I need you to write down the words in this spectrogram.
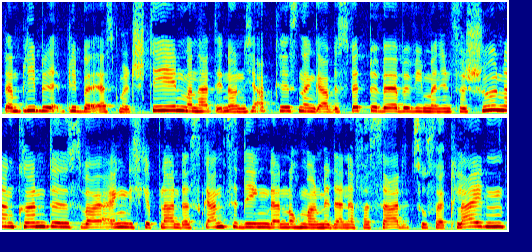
dann blieb, blieb er erstmal stehen, man hat ihn noch nicht abgerissen, dann gab es Wettbewerbe, wie man ihn verschönern könnte. Es war eigentlich geplant, das ganze Ding dann nochmal mit einer Fassade zu verkleiden.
